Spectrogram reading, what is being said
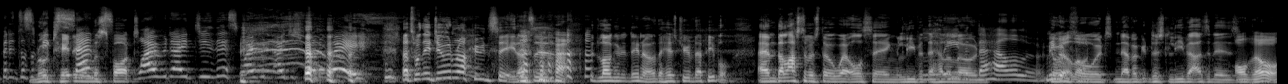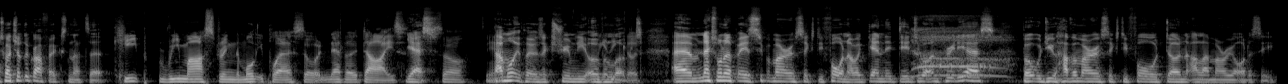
but it doesn't make rotating sense. on the spot. Why would I do this? Why wouldn't I just run away? That's what they do in Raccoon City. That's a, the long, you know, the history of their people. Um, the Last of Us, though, we're all saying leave it the hell Leave alone. Leave it the hell alone. Leave Going it alone. forward, never just leave it as it is. Although- touch up the graphics and that's it. Keep remastering the multiplayer so it never dies. Yes. So yeah. That multiplayer is extremely overlooked. good. Um, next one up is Super Mario 64. Now, again, they did do it on 3DS, but would you have a Mario 64 done a la Mario Odyssey?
